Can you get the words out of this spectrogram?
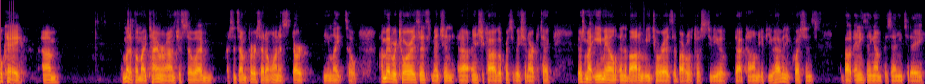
Okay, um, I'm gonna put my timer on just so I'm, since I'm first, I don't wanna start being late. So I'm Edward Torres, as mentioned, uh, in Chicago, preservation architect. There's my email in the bottom, etorres at bauerlatozastudio.com. If you have any questions about anything I'm presenting today,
